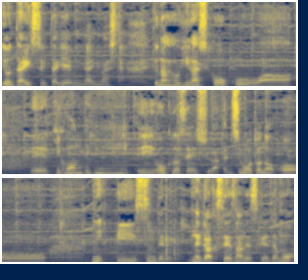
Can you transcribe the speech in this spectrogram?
4対1といったゲームになりました。米子東高校は、えー基本的に、えー多くの選手が地元の、に住んでる、ね、学生さんですけれども、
